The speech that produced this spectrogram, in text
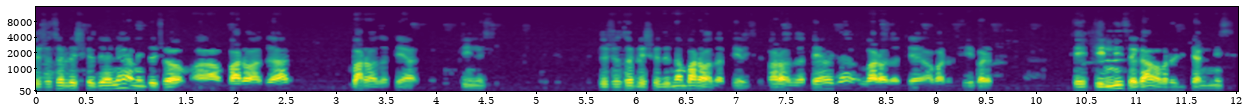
দুশো চল্লিশ কেজি হলে আমি দুশো বারো হাজার বারো হাজার টাকা কিনেছি দুশো চল্লিশ কেজির দাম বারো হাজার টাকা হয়েছে বারো হাজার টাকা হইলে বারো হাজার টাকা আবার এবার সেই টিন নিচে গা, আবার রিটার্ন নিছে।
